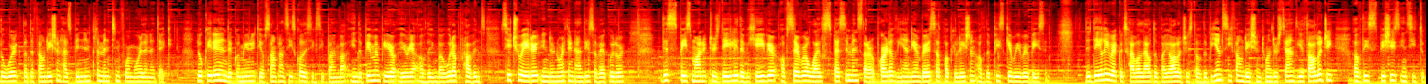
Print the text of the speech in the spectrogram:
the work that the Foundation has been implementing for more than a decade. Located in the community of San Francisco de Sigsipamba in the Pimampiro area of the Imbabura province, situated in the northern Andes of Ecuador, this space monitors daily the behavior of several wild specimens that are part of the Andean bear subpopulation of the Pisque River Basin. The daily records have allowed the biologists of the BMC Foundation to understand the ethology of these species in situ,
